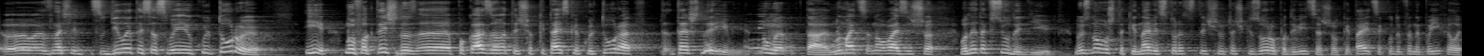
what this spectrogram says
е, значить, ділитися своєю культурою і ну, фактично е, показувати, що китайська культура теж на рівні. Ну, ми, та, ну, мається на увазі, що вони так всюди діють. Ну і знову ж таки, навіть з туристичної точки зору, подивіться, що китайці, куди б ви не поїхали,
